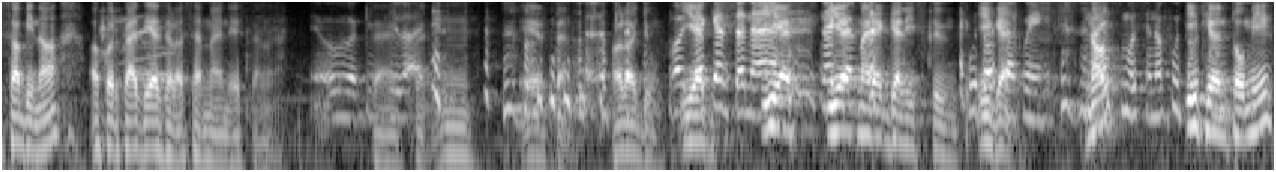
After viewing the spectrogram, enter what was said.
Szabina, akkor kvázi ezzel a szemmel néztem rá. Jó, kicsi lány. Mm, értem. Haladjunk. Vagy nekem te ne. Ilyet, Nekem ilyet már reggeliztünk. Igen. Futottak még. Na, Na, és most jön a futó. Itt jön Tomi,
